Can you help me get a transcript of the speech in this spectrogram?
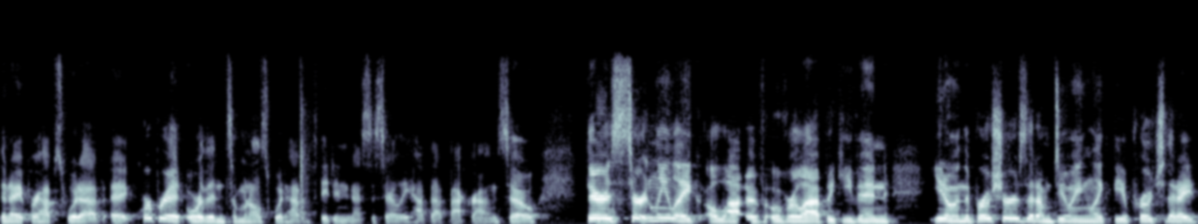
than I perhaps would have at corporate or than someone else would have if they didn't necessarily have that background. So there's mm-hmm. certainly like a lot of overlap, like even, you know, in the brochures that I'm doing, like the approach that I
